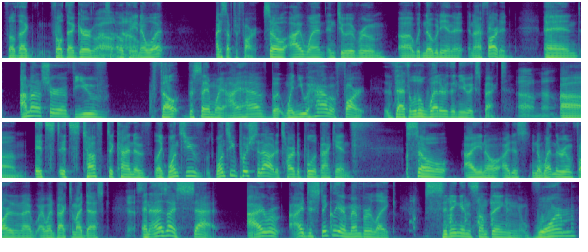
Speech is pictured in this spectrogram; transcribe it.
Felt that felt that gurgle. I said, Oh, okay, no. you know what? I just have to fart. So I went into a room uh, with nobody in it, and I farted. And I'm not sure if you've felt the same way I have, but when you have a fart that's a little wetter than you expect, Oh no. um, it's it's tough to kind of like once you've once you pushed it out, it's hard to pull it back in. So I, you know, I just you know went in the room, farted, and I, I went back to my desk. yes. And as I sat, I re- I distinctly remember like sitting in something warm,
